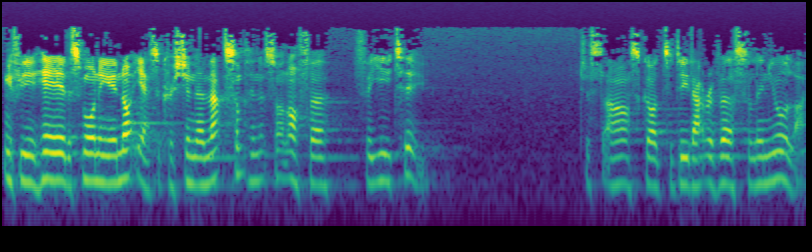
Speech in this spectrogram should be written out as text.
If you're here this morning, you're not yet a Christian, then that's something that's on offer for you too. Just ask God to do that reversal in your life.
